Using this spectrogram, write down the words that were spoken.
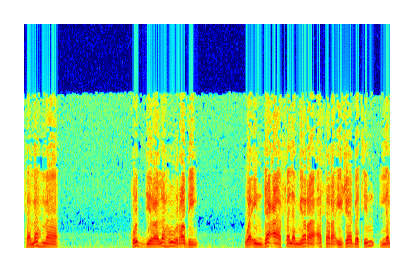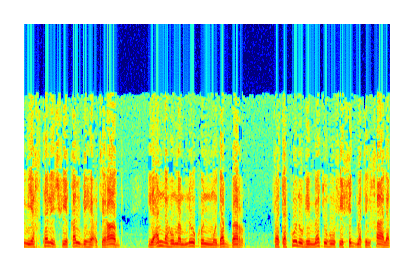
فمهما قدر له رضي وإن دعا فلم يرى أثر إجابة لم يختلج في قلبه اعتراض لأنه مملوك مدبر فتكون همته في خدمة الخالق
